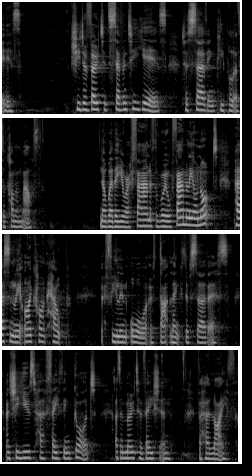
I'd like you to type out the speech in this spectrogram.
years. She devoted 70 years to serving people of the Commonwealth. Now, whether you're a fan of the royal family or not, personally, I can't help but feel in awe of that length of service. And she used her faith in God as a motivation for her life.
